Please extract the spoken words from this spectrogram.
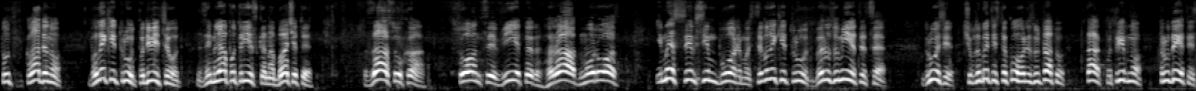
тут вкладено великий труд. Подивіться, от, земля потріскана, бачите? Засуха, сонце, вітер, град, мороз. І ми з цим всім боремось. Це великий труд. Ви розумієте це? Друзі, щоб добитись такого результату, так, потрібно трудитись.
